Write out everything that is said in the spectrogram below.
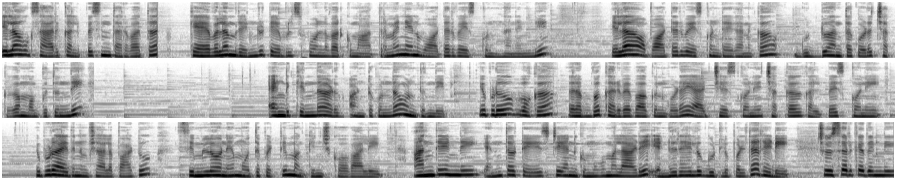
ఇలా ఒకసారి కలిపేసిన తర్వాత కేవలం రెండు టేబుల్ స్పూన్ల వరకు మాత్రమే నేను వాటర్ వేసుకుంటున్నానండి. ఇలా వాటర్ వేసుకుంటే కనుక గుడ్డు అంతా కూడా చక్కగా మగ్గుతుంది. అండ్ కింద అడుగు అంటకుండా ఉంటుంది. ఇప్పుడు ఒక రబ్బ కరివేపాకును కూడా యాడ్ చేసుకొని చక్కగా కలిపేసుకొని ఇప్పుడు ఐదు నిమిషాల పాటు సిమ్లోనే మూత పెట్టి మగ్గించుకోవాలి. అంతే అండి ఎంతో టేస్టీ అండ్ గుమగుమలాడే ఎండురాయలు గుడ్లు పుల్ట రెడీ. చూసారు కదండి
